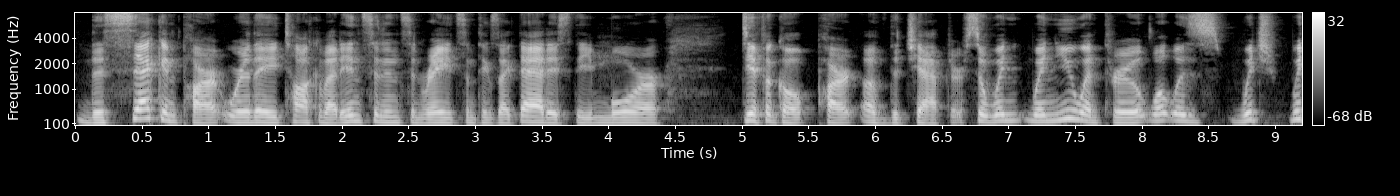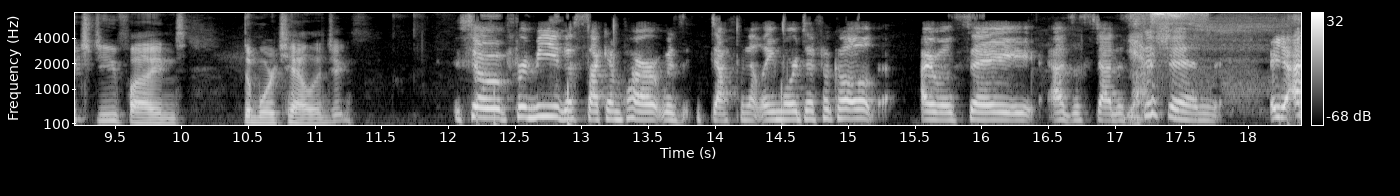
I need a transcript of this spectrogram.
the second part, where they talk about incidence and rates and things like that, is the more difficult part of the chapter. So when when you went through it, what was which which do you find the more challenging? So for me, the second part was definitely more difficult. I will say, as a statistician, yes. yeah,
